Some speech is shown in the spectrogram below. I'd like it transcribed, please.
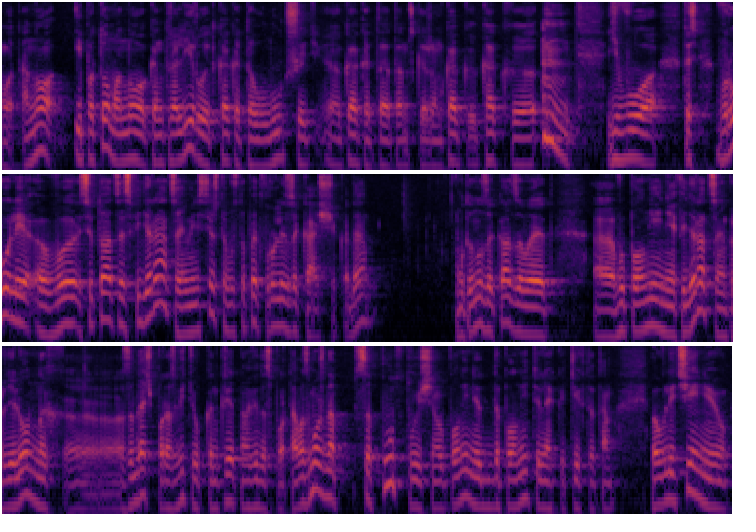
Вот, оно, и потом оно контролирует, как это улучшить, э, как это, там, скажем, как, как э, его... То есть в роли, э, в ситуации с федерацией министерство выступает в роли заказчика, да? Вот оно заказывает э, выполнение федерацией определенных э, задач по развитию конкретного вида спорта, а возможно сопутствующим выполнению дополнительных каких-то там вовлечению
